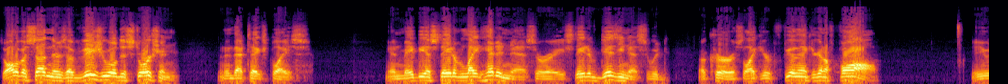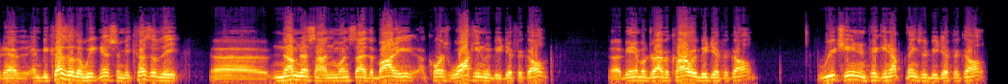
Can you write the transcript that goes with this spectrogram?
So all of a sudden, there's a visual distortion, and then that takes place. And maybe a state of lightheadedness or a state of dizziness would occur. It's like you're feeling like you're going to fall. You would have, and because of the weakness and because of the uh, numbness on one side of the body, of course, walking would be difficult. Uh, being able to drive a car would be difficult. Reaching and picking up things would be difficult,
